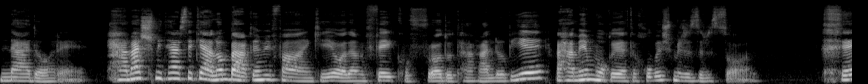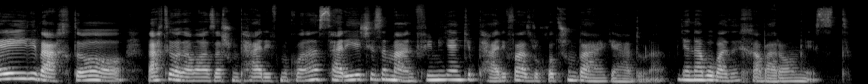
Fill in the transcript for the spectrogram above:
نداره. همش میترسه که الان بقیه می‌فهمن که یه آدم فیک و فراد و تقلبیه و همه موقعیت خوبش میره زیر سوال. خیلی وقتا وقتی آدم ازشون تعریف می‌کنن سریع یه چیز منفی میگن که تعریف از رو خودشون برگردونن. یا نه با این خبرام نیست.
